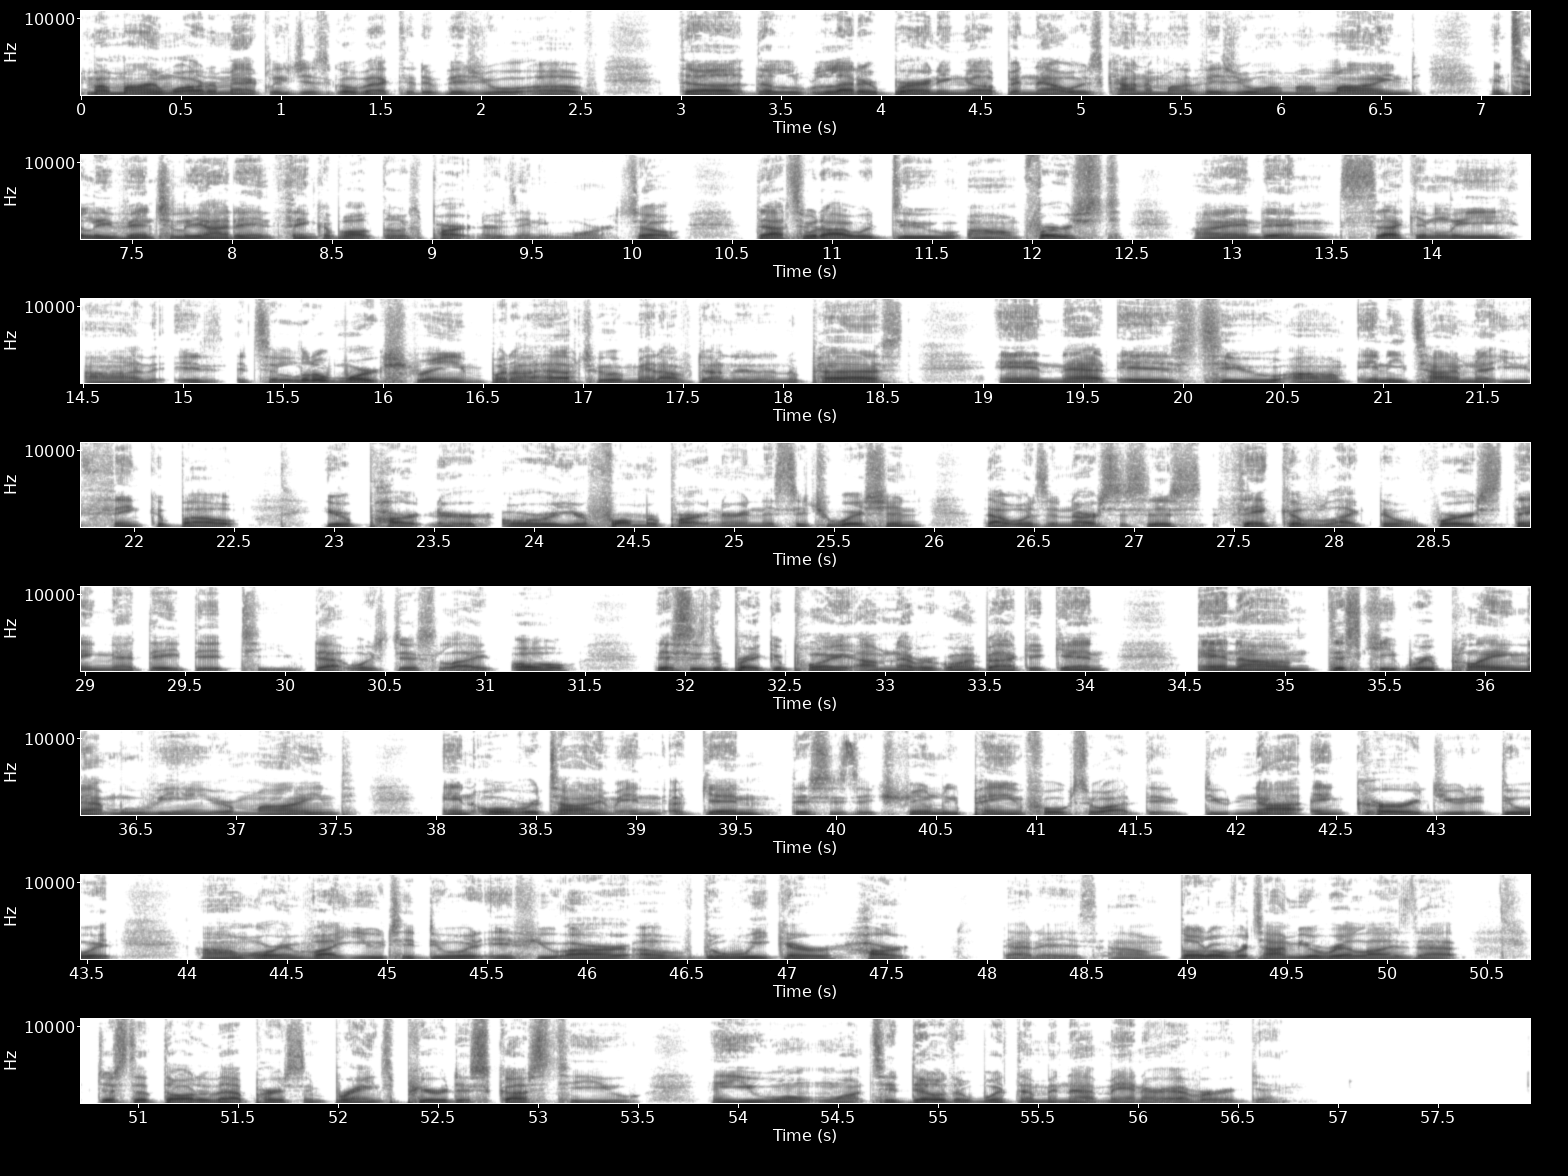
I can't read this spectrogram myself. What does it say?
my mind will automatically just go back to the visual of the the letter burning up and that was kind of my visual in my mind until eventually I didn't think about those partners anymore. So that's what I would do um, first, uh, and then secondly, uh, it, it's a little more extreme, but I have to admit I've done it in the past, and that is to um, anytime that you think about your partner or your former partner in this situation that was a narcissist, think of like the worst thing that they did to you. That was just like, oh, this is the breaking point. I'm never going back again. And um, just keep replaying that movie in your mind. And over time, and again, this is extremely painful. So I do, do not encourage you to do it um, or invite you to do it if you are of the weaker heart. That is. Um, thought over time, you'll realize that just the thought of that person brings pure disgust to you, and you won't want to deal with them in that manner ever again.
